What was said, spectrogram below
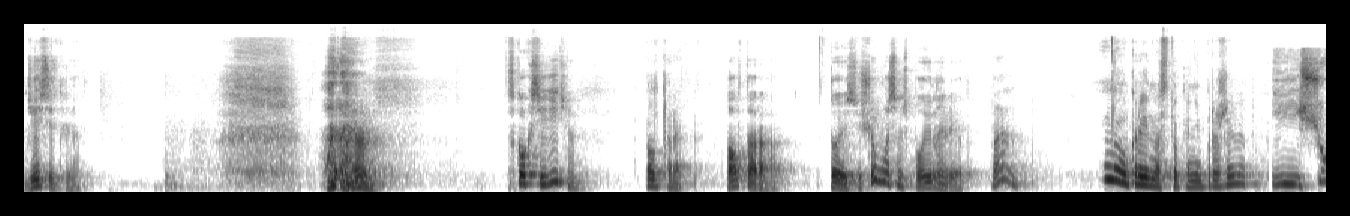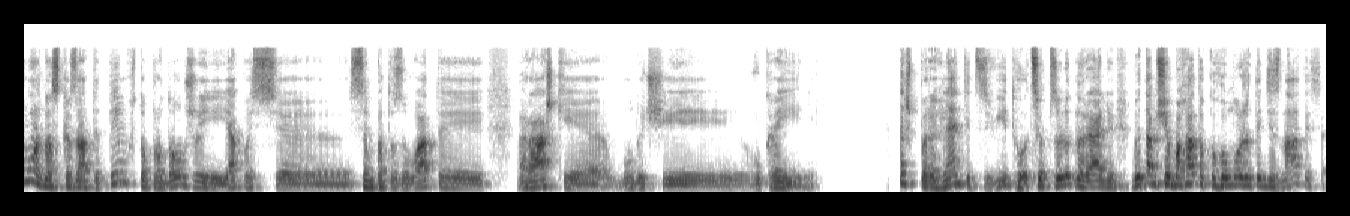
10 лет. Сколько сидите? Полтора. Полтора. То есть еще восемь с половиной лет. Правильно? Ну, Украина столько не проживет. І що можна сказати тим, хто продовжує якось е, симпатизувати Рашки, будучи в Україні? Теж перегляньте це відео, це абсолютно реально. Ви там ще багато кого можете дізнатися.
